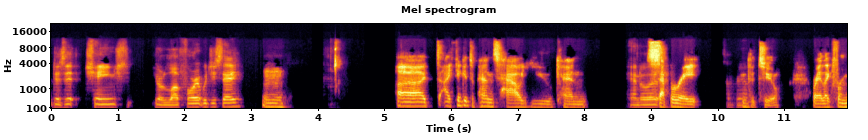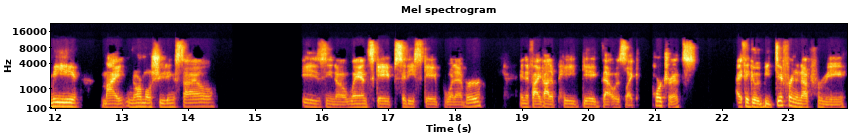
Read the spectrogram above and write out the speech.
does it change your love for it would you say Mm. Uh, I think it depends how you can handle it separate Okay. the two, right? Like for me, my normal shooting style is, you know, landscape, cityscape, whatever. And if I got a paid gig that was like portraits, I think it would be different enough for me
